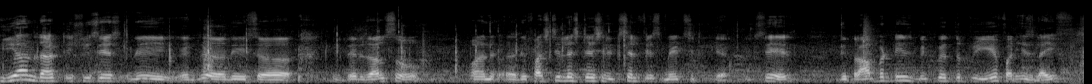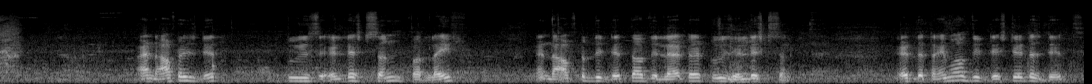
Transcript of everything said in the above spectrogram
Beyond that, if he says the uh, this, uh, there is also uh, the first illustration itself is makes it clear. It says the property is bequeathed to A for his life, and after his death to his eldest son for life, and after the death of the latter to his eldest son. At the time of the testator's death,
